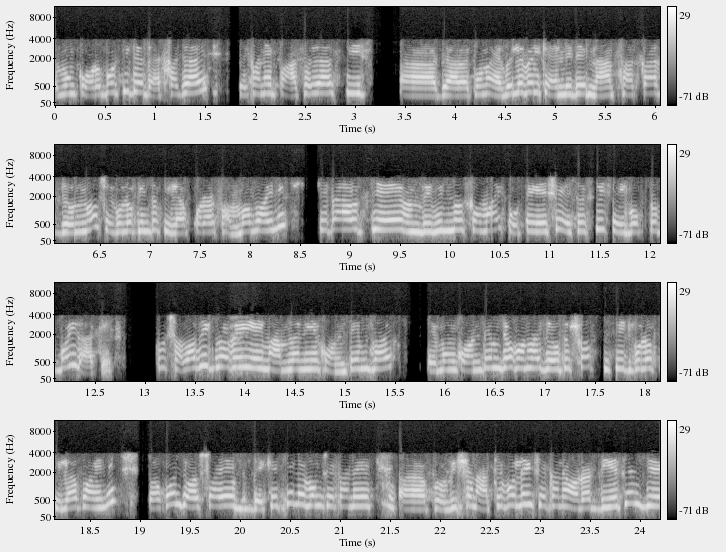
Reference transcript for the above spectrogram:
এবং পরবর্তীতে দেখা যায় সেখানে পাঁচ হাজার সিট যারা কোনো অ্যাভেলেবেল ক্যান্ডিডেট না থাকার জন্য সেগুলো কিন্তু ফিল আপ করা সম্ভব হয়নি। সেটা হচ্ছে বিভিন্ন সময় কোর্টে এসে এসএসসি সেই বক্তব্যই রাখে। খুব স্বাভাবিকভাবেই এই মামলা নিয়ে কন্টেম্প হয় এবং কন্টেম্প যখন হয়, যেহেতু সব সিটগুলো ফিল আপ হয়নি, তখন জজ সাহেব দেখেছেন এবং সেখানে প্রভিশন আছে বলেই সেখানে অর্ডার দিয়েছেন যে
